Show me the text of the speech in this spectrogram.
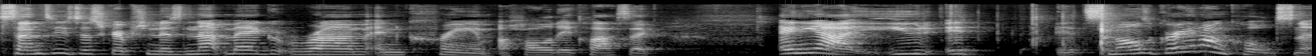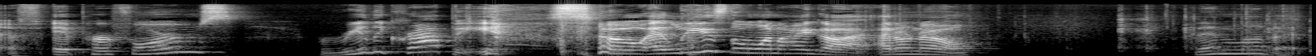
Scentsy's description is nutmeg, rum, and cream, a holiday classic. And yeah, you it it smells great on cold sniff. It performs really crappy. so at least the one I got, I don't know. Didn't love it.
